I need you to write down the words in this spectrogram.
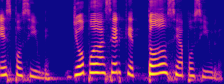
es posible yo puedo hacer que todo sea posible.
